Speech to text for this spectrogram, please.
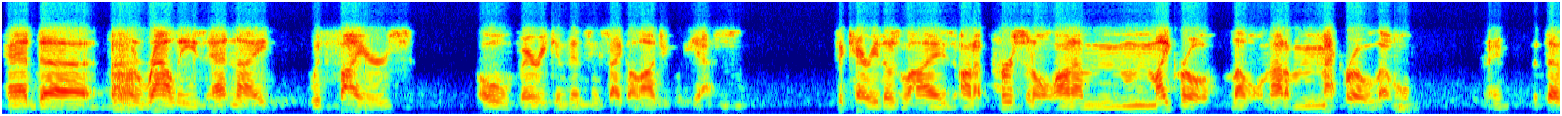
had uh, rallies at night with fires. Oh, very convincing psychologically, yes. To carry those lies on a personal, on a micro level, not a macro level, right? The,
